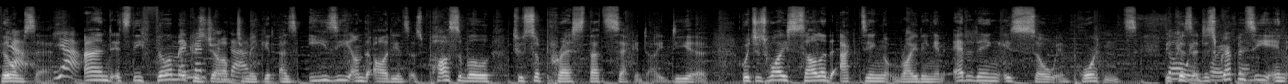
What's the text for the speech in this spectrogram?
film Yeah, set. yeah. And it's the filmmaker's job to make it as easy on the audience as possible to suppress that second idea, which is why solid acting, writing, and editing is so important. because a discrepancy in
